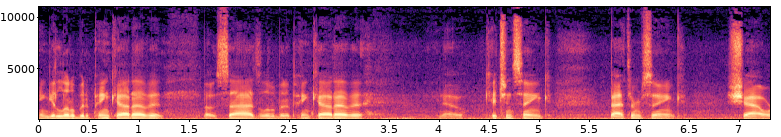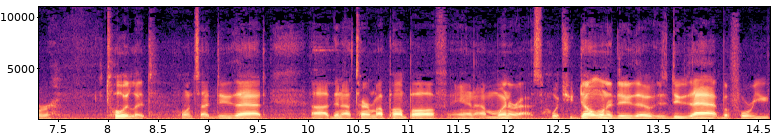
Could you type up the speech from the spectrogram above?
and get a little bit of pink out of it, both sides, a little bit of pink out of it. You know, kitchen sink, bathroom sink, shower, toilet. Once I do that, uh, then I turn my pump off and I'm winterized. What you don't want to do though is do that before you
